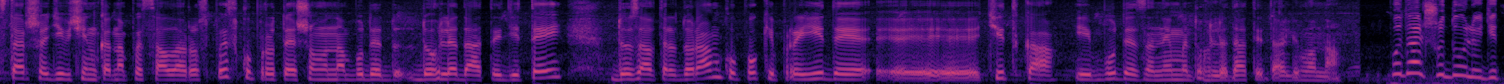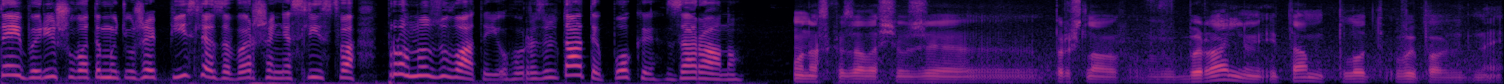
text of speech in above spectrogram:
Старша дівчинка написала розписку про те, що вона буде доглядати дітей до завтра до ранку, поки приїде е, тітка і буде за ними доглядати далі вона. Подальшу долю дітей вирішуватимуть уже після завершення слідства. Прогнозувати його результати поки зарано. Вона сказала, що вже е, прийшла в вбиральню і там плод випав від неї.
